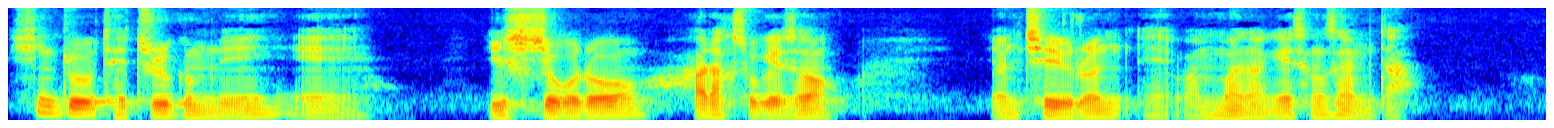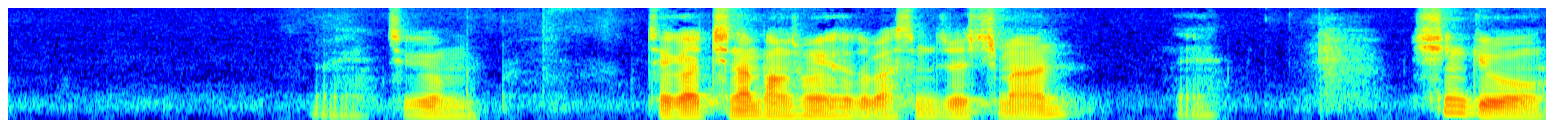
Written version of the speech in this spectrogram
신규 대출 금리 예, 일시적으로 하락 속에서 연체율은 예, 완만하게 상승합니다. 예, 지금 제가 지난 방송에서도 말씀드렸지만 예, 신규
